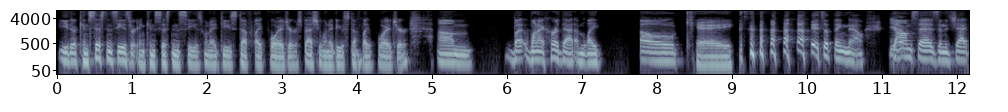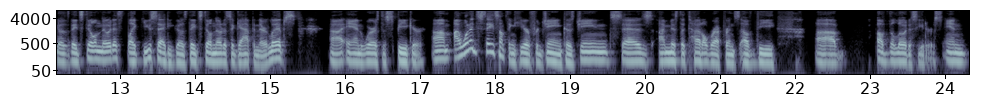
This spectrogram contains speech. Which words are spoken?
either consistencies or inconsistencies when I do stuff like Voyager, especially when I do stuff like Voyager. Um, but when I heard that, I'm like, okay, it's a thing now. Yeah. Dom says in the chat goes, they'd still notice, like you said, he goes, they'd still notice a gap in their lips. Uh, and where's the speaker? Um, I wanted to say something here for Jane because Jane says I missed the title reference of the, uh, of the Lotus Eaters. And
